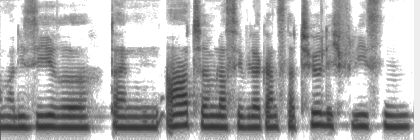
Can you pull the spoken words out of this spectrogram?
Normalisiere deinen Atem, lass ihn wieder ganz natürlich fließen.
